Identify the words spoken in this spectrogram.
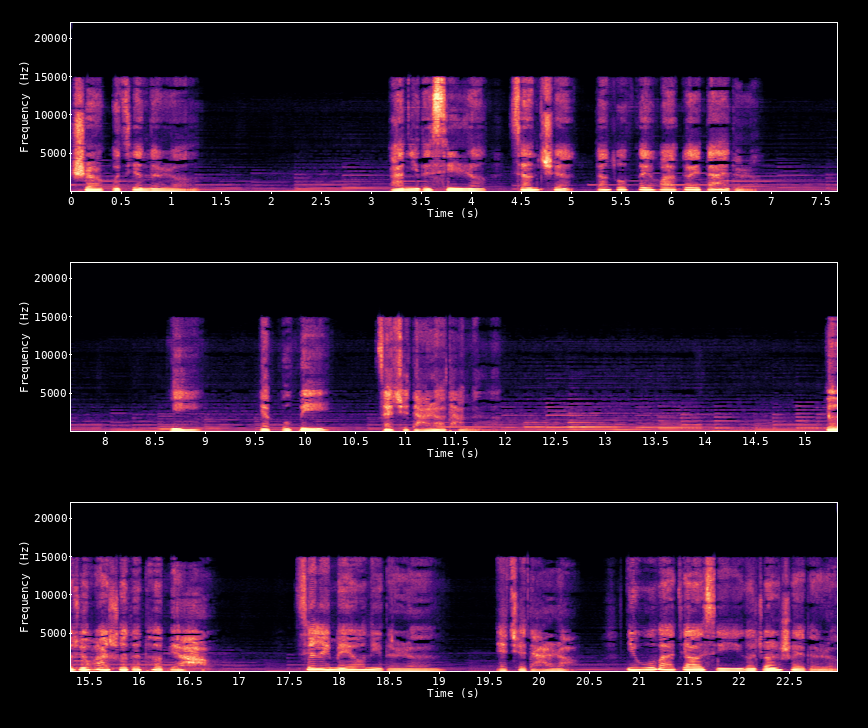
视而不见的人，把你的信任、相劝当做废话对待的人，你也不必再去打扰他们了。有句话说的特别好：心里没有你的人，别去打扰。你无法叫醒一个装睡的人。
